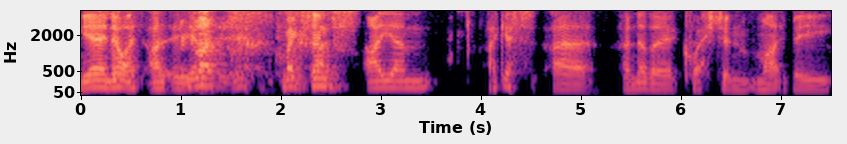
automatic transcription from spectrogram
Yeah, so, no, I, I yeah, like, makes sense. I, I um, I guess uh, another question might be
